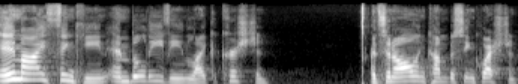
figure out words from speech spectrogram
Am I thinking and believing like a Christian? It's an all encompassing question.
